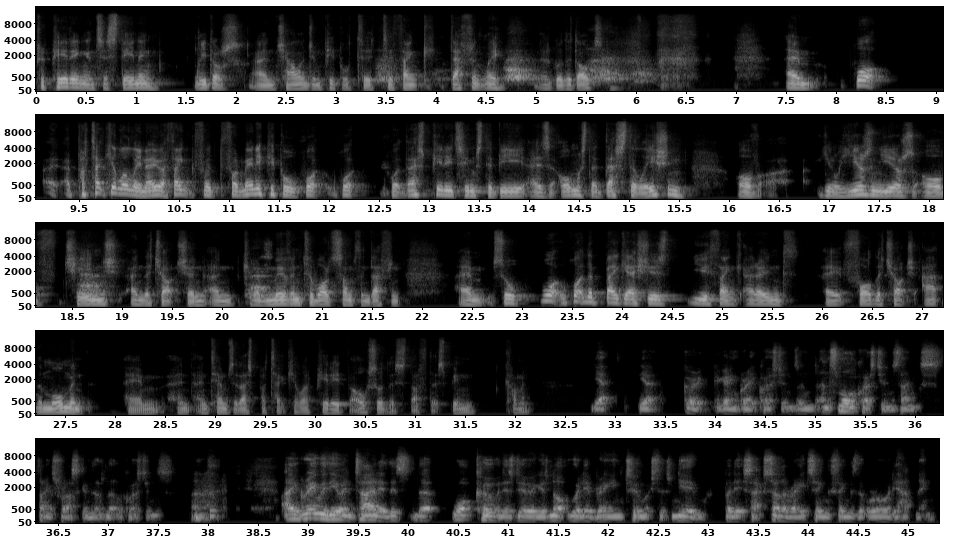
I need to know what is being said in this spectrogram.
preparing and sustaining leaders and challenging people to to think differently. There go the dogs. um, what, uh, particularly now, I think for for many people, what what what this period seems to be is almost a distillation of you know years and years of change in the church and and kind of moving towards something different. Um, so, what what are the big issues you think around uh, for the church at the moment um, in, in terms of this particular period, but also the stuff that's been coming? Yeah, yeah, great. Again, great questions and, and small questions. Thanks, thanks for asking those little questions. Uh, I agree with you entirely. This that what COVID is doing is not really bringing too much that's new, but it's accelerating things that were already happening.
